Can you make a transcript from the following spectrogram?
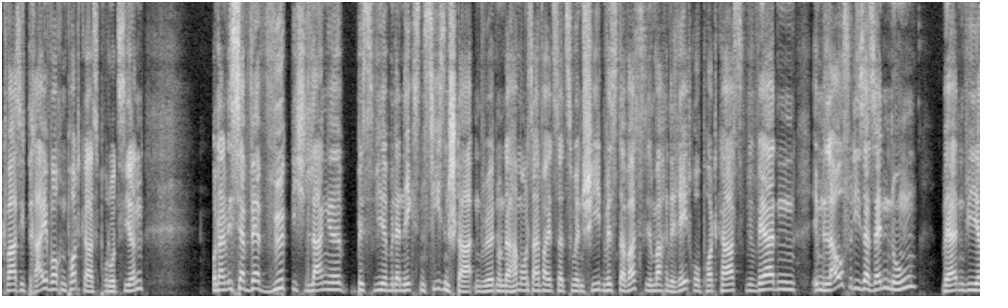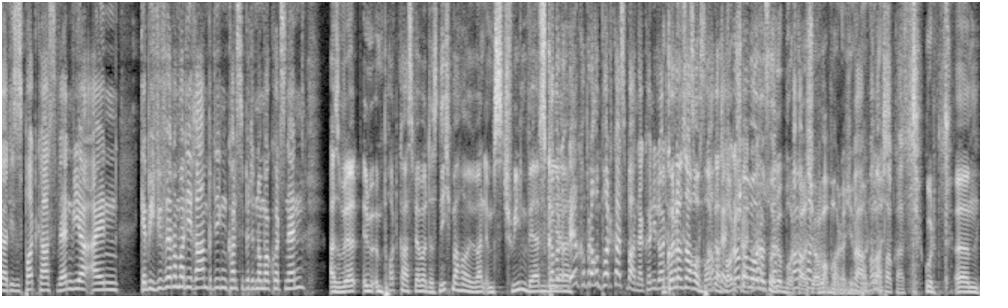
quasi drei Wochen Podcast produzieren, und dann ist ja wer wirklich lange, bis wir mit der nächsten Season starten würden. Und da haben wir uns einfach jetzt dazu entschieden, wisst ihr was, wir machen Retro-Podcast. Wir werden im Laufe dieser Sendung, werden wir, dieses Podcast, werden wir ein, Gabi, wie wären nochmal die Rahmenbedingungen? Kannst du bitte nochmal kurz nennen? Also wir, im, im Podcast werden wir das nicht machen, aber wir werden im Stream werden Das können wir, ja, können wir doch einen Podcast machen, da können die Leute Wir können das auch im Podcast machen. Dann machen wir das heute im Podcast. Ja, machen wir das im Ja, einen Podcast. Podcast. Gut, ähm,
